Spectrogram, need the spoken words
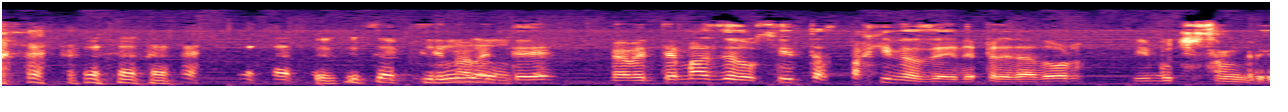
Es que está crudo. me aventé más de 200 páginas de Depredador, vi mucha sangre.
